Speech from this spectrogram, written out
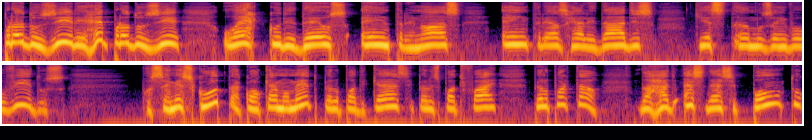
produzir e reproduzir o eco de Deus entre nós, entre as realidades que estamos envolvidos. Você me escuta a qualquer momento pelo podcast, pelo Spotify, pelo portal da rádio sds.com.br.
